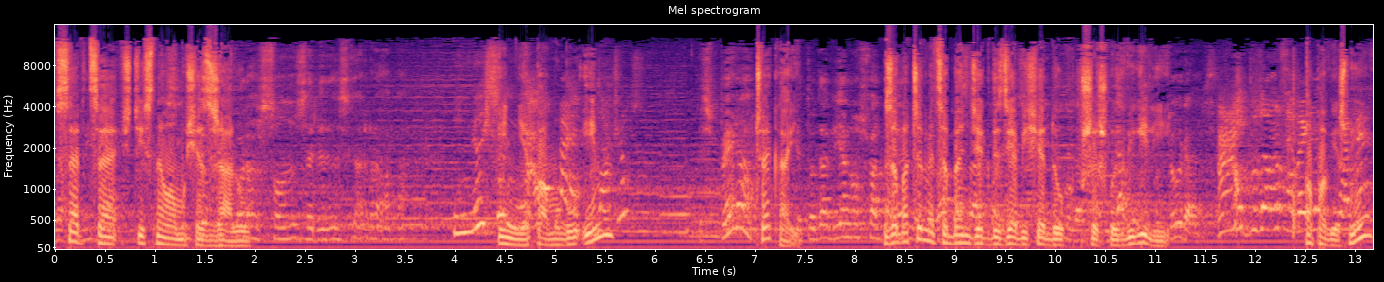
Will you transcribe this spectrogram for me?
serce ścisnęło mu się z żalu. Y I nie pomógł im? Czekaj. Zobaczymy, co będzie, gdy zjawi się duch przyszłych wigilii. Opowiesz mi?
